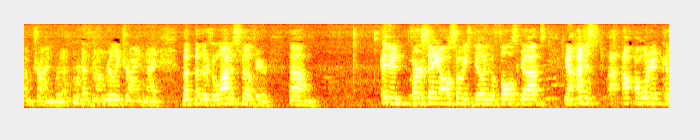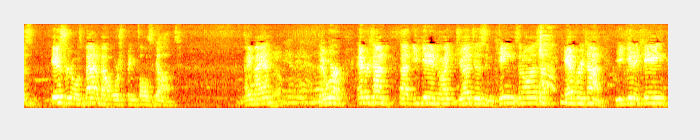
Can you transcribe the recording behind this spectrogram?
I'm trying, brethren. I'm really trying tonight. But but there's a lot of stuff here. Um, and then verse 8 also he's dealing with false gods. You know, I just I, I- I want to because Israel was bad about worshiping false gods. Amen. They were. Every time uh, you get in like judges and kings and all that stuff, every time you get a king,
